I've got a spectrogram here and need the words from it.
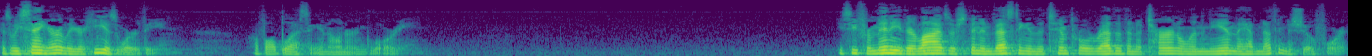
As we sang earlier, He is worthy of all blessing and honor and glory. You see, for many, their lives are spent investing in the temporal rather than eternal, and in the end, they have nothing to show for it.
